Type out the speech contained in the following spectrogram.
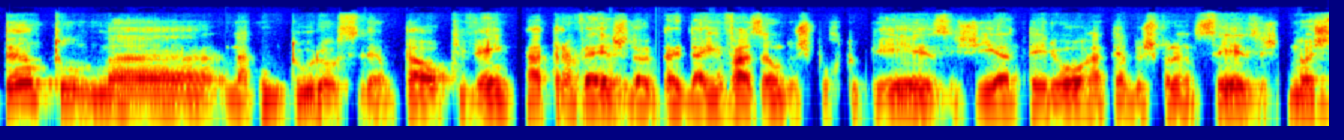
tanto na, na cultura ocidental, que vem através da, da, da invasão dos portugueses e anterior até dos franceses, nós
